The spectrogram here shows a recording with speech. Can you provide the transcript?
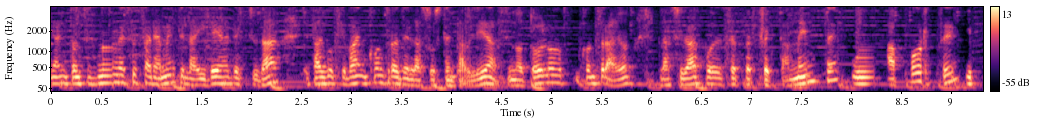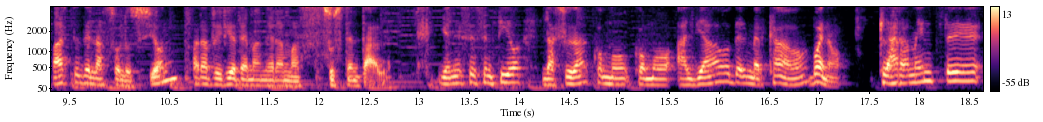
Entonces, no necesariamente la idea de ciudad es algo que va en contra de la sustentabilidad, sino todo lo contrario, la ciudad puede ser perfectamente un aporte y parte de la solución para vivir de manera más sustentable. Y en ese sentido, la ciudad como, como aliado del mercado, bueno, claramente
